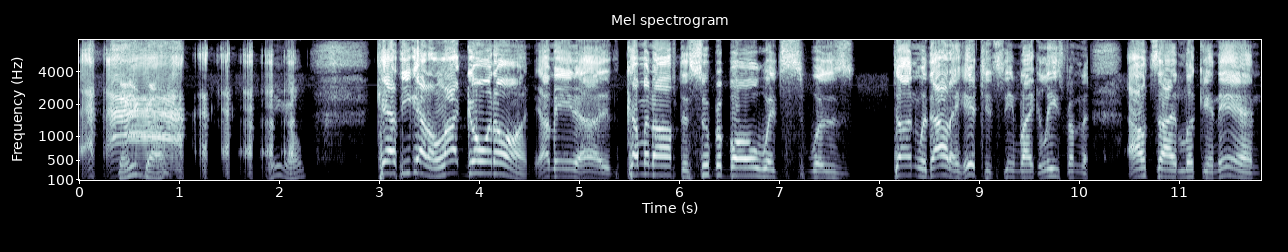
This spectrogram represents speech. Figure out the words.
There you go. There you go. Kathy, you got a lot going on. I mean, uh, coming off the Super Bowl, which was done without a hitch, it seemed like, at least from the outside looking in.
